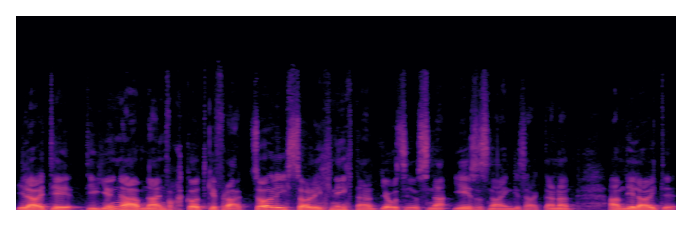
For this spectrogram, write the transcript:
Die Leute, die Jünger haben einfach Gott gefragt, soll ich, soll ich nicht? Dann hat Jesus Nein gesagt. Dann hat, haben die Leute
